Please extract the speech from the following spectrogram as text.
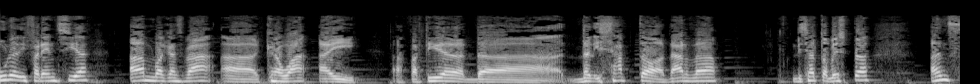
una diferència amb la que ens va eh, creuar ahir. A partir de, de, de dissabte a la tarda, dissabte al vespre, ens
